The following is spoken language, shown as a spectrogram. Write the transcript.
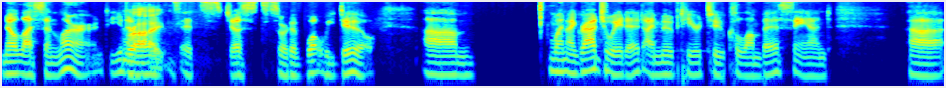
No lesson learned. You know, Right. it's, it's just sort of what we do. Um, when I graduated, I moved here to Columbus and, uh,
